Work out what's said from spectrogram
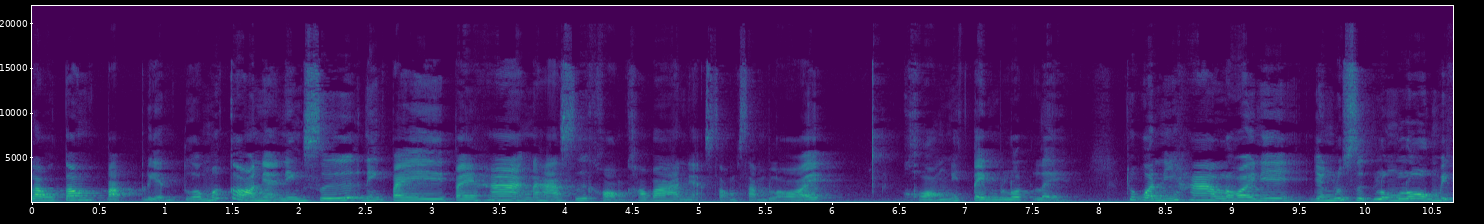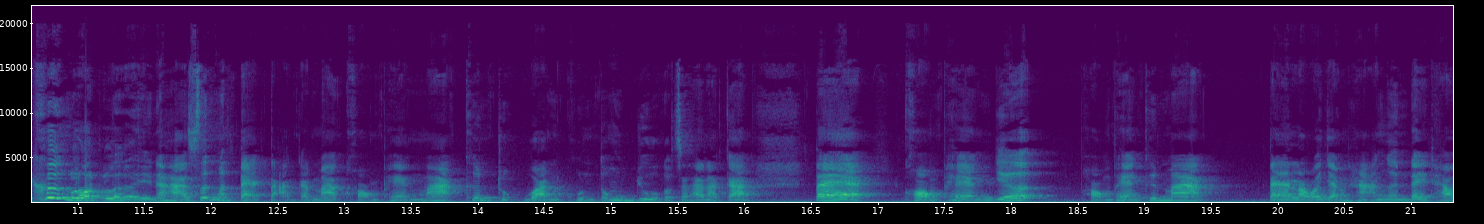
เราต้องปรับเปลี่ยนตัวเมื่อก่อนเนี่ยหนิงซื้อหนิงไปไปห้างนะคะ ซื้อของเข้าบ้านเนี่ยสองสามร้อยของนี่เต็มรถเลย ทุกวันนี้ห้าร้อยนี่ยังรู้สึกโล่งๆไม่ครึ่งรถเลยนะคะ ซึ่งมันแตกต่างกันมากของแพงมากขึ้นทุกวันคุณต้องอยู่กับสถานการณ์ แต่ของแพงเยอะของแพงขึ้นมาก แต่เรายังหาเงินได้เท่า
